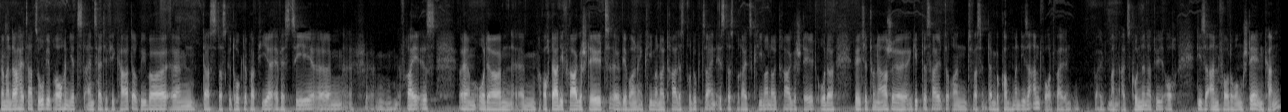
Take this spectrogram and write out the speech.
wenn man da halt sagt, so, wir brauchen jetzt ein Zertifikat darüber, ähm, dass das gedruckte Papier FSC ähm, äh, frei ist, ähm, oder ähm, auch da die Frage stellt, äh, wir wollen ein klimaneutrales Produkt sein. Ist das bereits klimaneutral gestellt oder welche Tonnage gibt es halt und was, dann bekommt man diese Antwort, weil, weil man als Kunde natürlich auch diese Anforderungen stellen kann.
